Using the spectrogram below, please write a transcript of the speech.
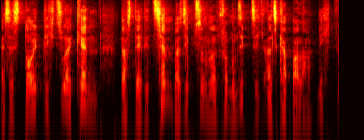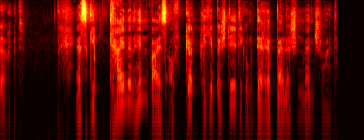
Es ist deutlich zu erkennen, dass der Dezember 1775 als Kabbala nicht wirkt. Es gibt keinen Hinweis auf göttliche Bestätigung der rebellischen Menschheit.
